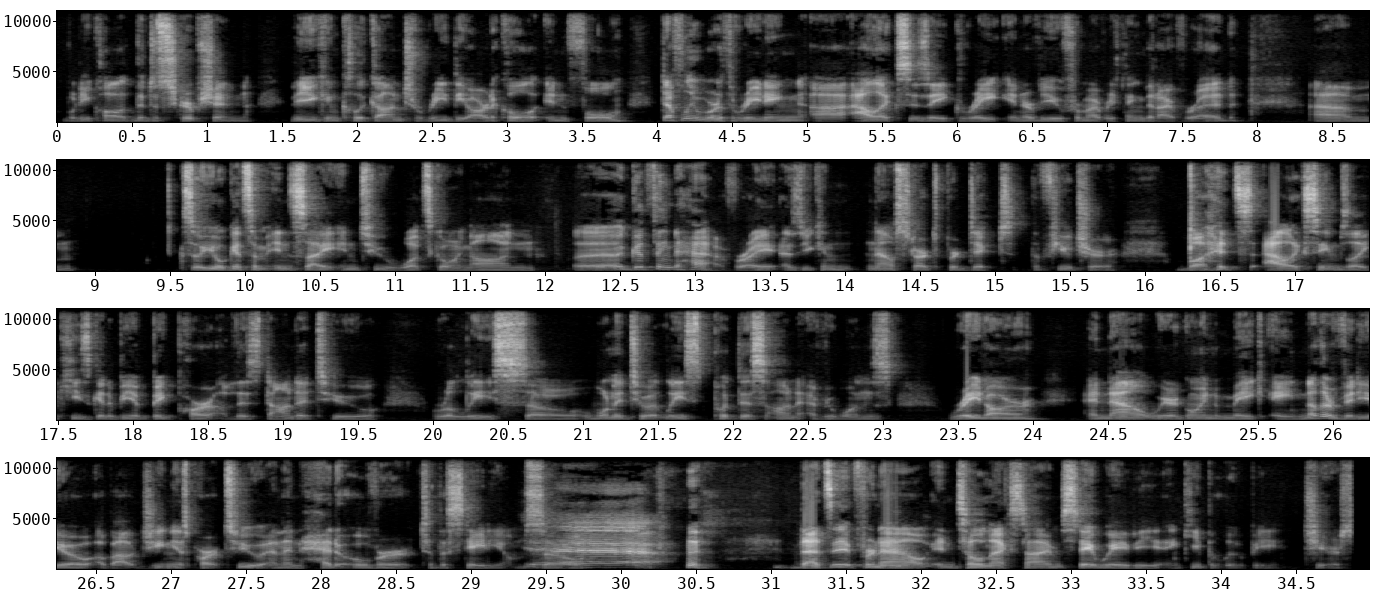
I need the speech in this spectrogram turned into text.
what do you call it? The description that you can click on to read the article in full. Definitely worth reading. Uh, Alex is a great interview from everything that I've read. Um, so you'll get some insight into what's going on. Uh, a good thing to have, right? As you can now start to predict the future. But Alex seems like he's going to be a big part of this Donda 2 release. So wanted to at least put this on everyone's radar. And now we're going to make another video about Genius Part 2 and then head over to the stadium. Yeah. So that's it for now. Until next time, stay wavy and keep it loopy. Cheers.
